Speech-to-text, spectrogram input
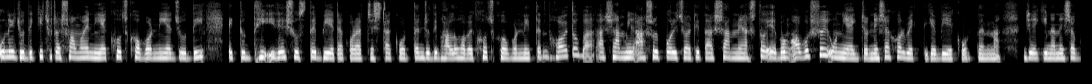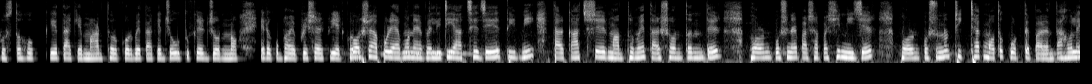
উনি যদি কিছুটা সময় নিয়ে খোঁজ খবর নিয়ে যদি একটু ধীরে সুস্থে বিয়েটা করার চেষ্টা করতেন, যদি ভালোভাবে খোঁজ খবর নিতেন হয়তো বা তার স্বামীর আসল পরিচয়টি তার সামনে আসতো এবং অবশ্যই উনি একজন নেশাখোর ব্যক্তিকে বিয়ে করতেন না। যে কিনা নেশাগ্রস্ত হোককে তাকে মারধর করবে, তাকে যৌতুকের জন্য এরকম ভাবে প্রেশার ক্রিয়েট করবে। বর্ষা আপুর এমন অ্যাবিলিটি আছে যে তিনি তার কাজের মাধ্যমে তার সন্তানদের ভরণ পোষণের পাশাপাশি নিজের ভরণ পোষণও ঠিকঠাক মতো করতে পারেন। তাহলে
